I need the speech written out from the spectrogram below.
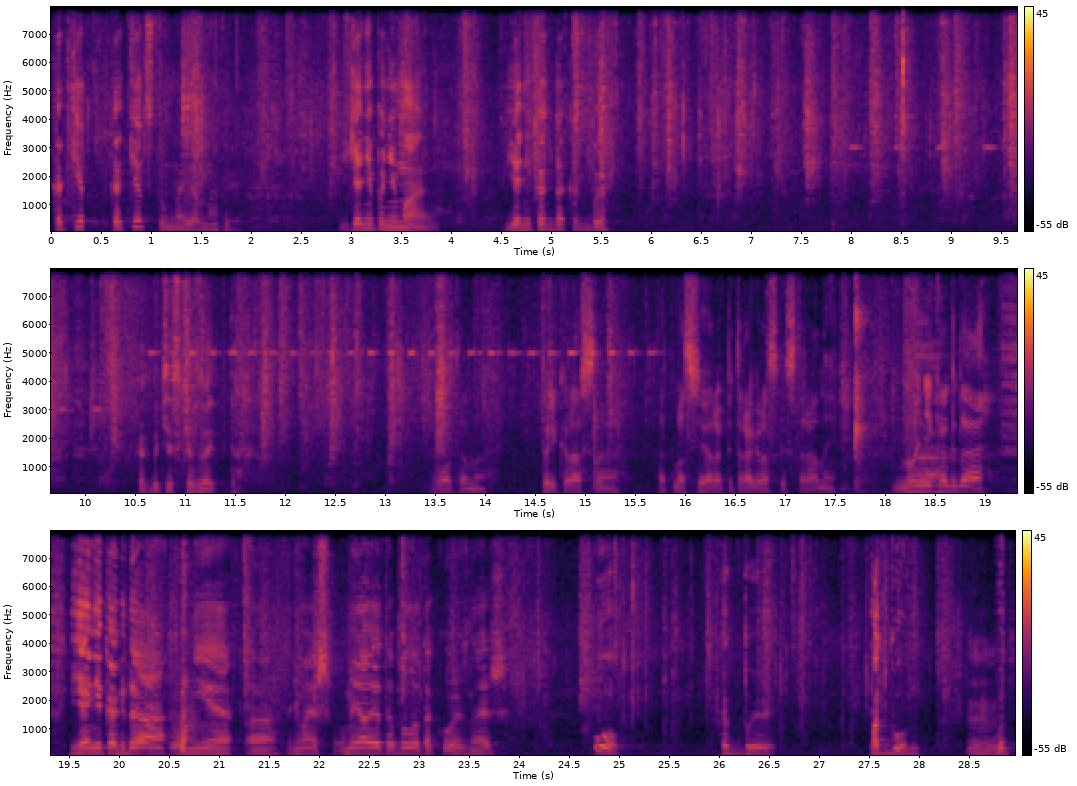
кокет, кокетством, наверное. Я не понимаю. Я никогда как бы... Как бы тебе сказать-то? Вот она, прекрасная атмосфера Петроградской стороны. Но Да. никогда Я никогда не, а, понимаешь, у меня это было такое, знаешь, о, как бы подгон. Вот,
